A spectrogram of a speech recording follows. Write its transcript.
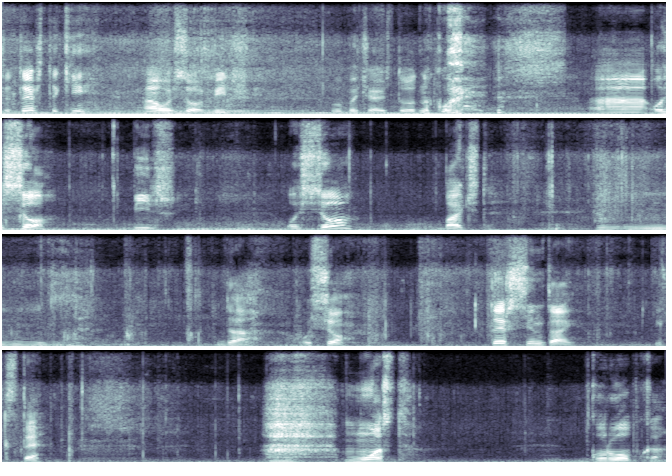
Це теж такий. А, ось о, більший. Вибачаюсь, то однаковий. А, ось о, більший. Ось о, бачите? Да, ось. Теж Сінтай XT. Мост. Коробка.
